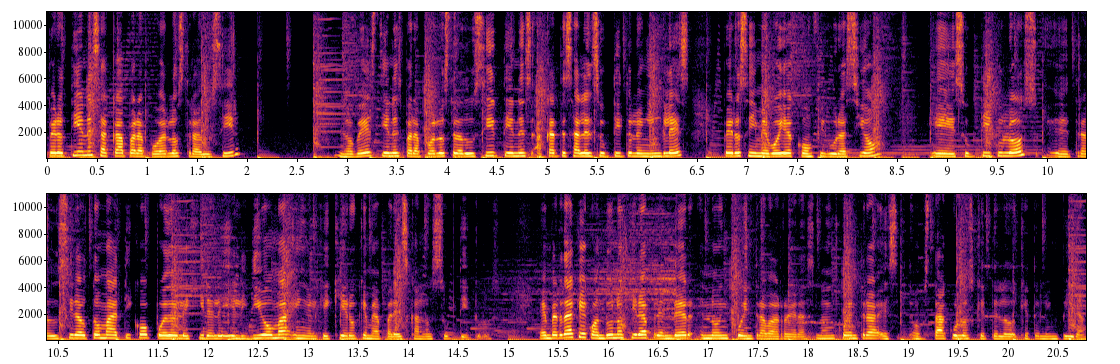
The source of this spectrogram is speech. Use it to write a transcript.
Pero tienes acá para poderlos traducir. ¿Lo ves? Tienes para poderlos traducir, tienes acá te sale el subtítulo en inglés, pero si me voy a configuración, eh, subtítulos, eh, traducir automático, puedo elegir el, idioma en el que quiero que me aparezcan los subtítulos. En verdad que cuando uno quiere aprender no encuentra barreras, no encuentra obstáculos que te, lo, que te lo impidan.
